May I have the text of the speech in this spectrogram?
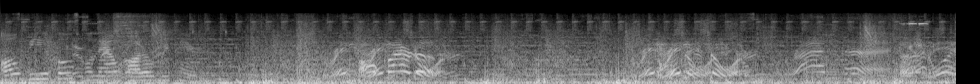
All vehicles will now auto repair. Ready, All ready fired to up. Ready, ready to soar. Right in time. Pushing away.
